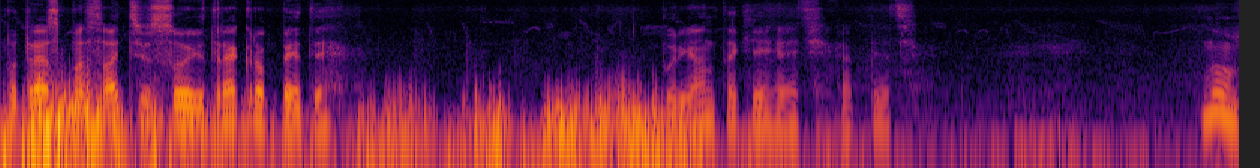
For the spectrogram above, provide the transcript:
Бо треба спасати цю сою, треба кропити. Бур'ян такий геть, капець. Ну,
